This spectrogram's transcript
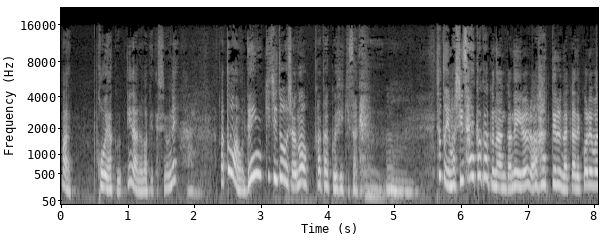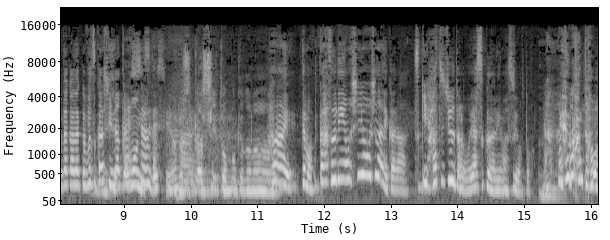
まあ、公約になるわけですよね。はい、あとは電気自動車の価格引き下げ。うんちょっと今、資材価格なんかね、いろいろ上がってる中で、これはなかなか難しいなと思うんですが。難しいと思うけどな、はい、でもガソリンを使用しないから、月80ドルお安くなりますよと、うん、いうことを。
